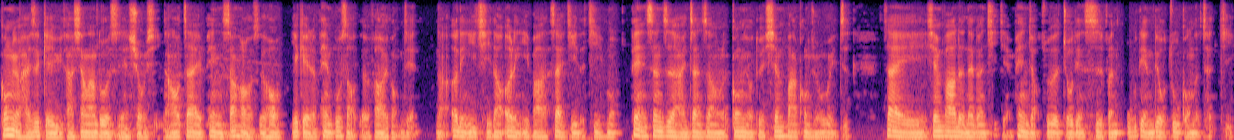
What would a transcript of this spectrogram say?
公牛还是给予他相当多的时间休息，然后在 Payne 伤好的时候，也给了 Payne 不少的发挥空间。那二零一七到二零一八赛季的季末，Payne 甚至还站上了公牛队先发控球位置。在先发的那段期间，Pen 缴出了九点四分、五点六助攻的成绩，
